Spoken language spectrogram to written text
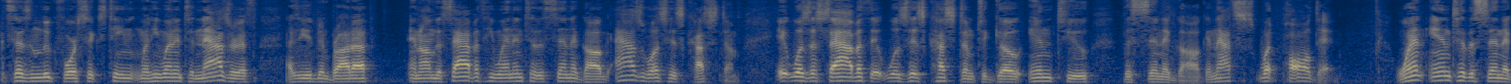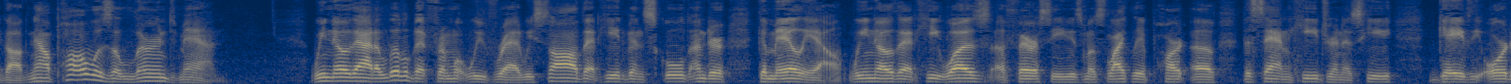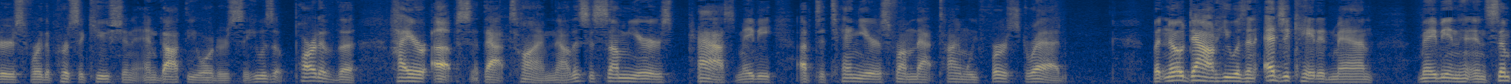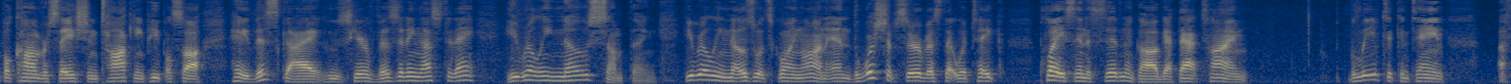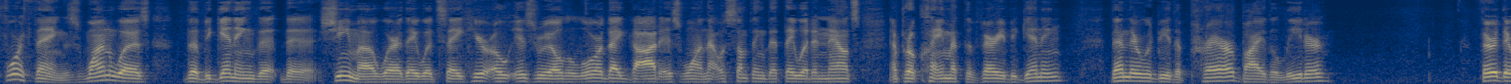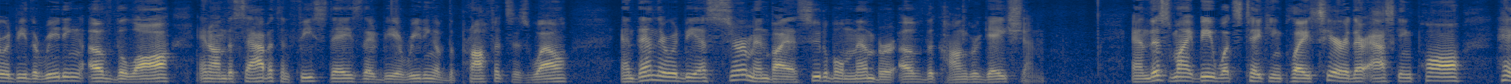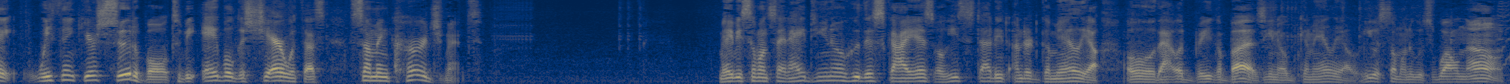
It says in Luke 4:16, when he went into Nazareth, as he had been brought up, and on the Sabbath he went into the synagogue, as was his custom. It was a Sabbath. It was his custom to go into the synagogue. And that's what Paul did. Went into the synagogue. Now, Paul was a learned man. We know that a little bit from what we've read. We saw that he had been schooled under Gamaliel. We know that he was a Pharisee. He was most likely a part of the Sanhedrin as he gave the orders for the persecution and got the orders. So he was a part of the higher ups at that time. Now, this is some years past, maybe up to 10 years from that time we first read. But no doubt he was an educated man. Maybe in, in simple conversation, talking, people saw, hey, this guy who's here visiting us today, he really knows something. He really knows what's going on. And the worship service that would take place in a synagogue at that time, believed to contain uh, four things. One was the beginning, the, the Shema, where they would say, Hear, O Israel, the Lord thy God is one. That was something that they would announce and proclaim at the very beginning. Then there would be the prayer by the leader. Third, there would be the reading of the law, and on the Sabbath and feast days, there'd be a reading of the prophets as well. And then there would be a sermon by a suitable member of the congregation. And this might be what's taking place here. They're asking Paul hey, we think you're suitable to be able to share with us some encouragement. Maybe someone said, Hey, do you know who this guy is? Oh, he studied under Gamaliel. Oh, that would bring a buzz. You know, Gamaliel, he was someone who was well known.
